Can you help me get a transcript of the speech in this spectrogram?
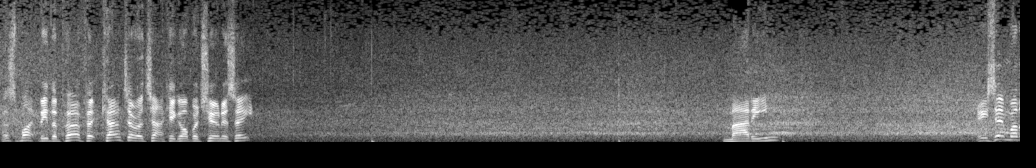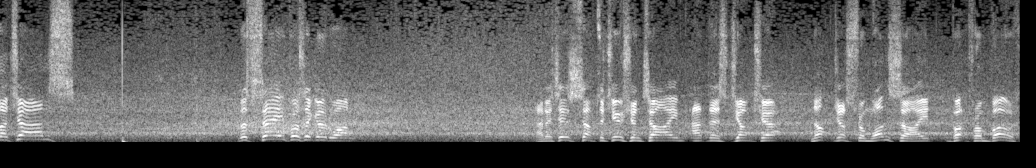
This might be the perfect counter-attacking opportunity. Marin. He's in with a chance. The save was a good one. And it is substitution time at this juncture, not just from one side, but from both.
